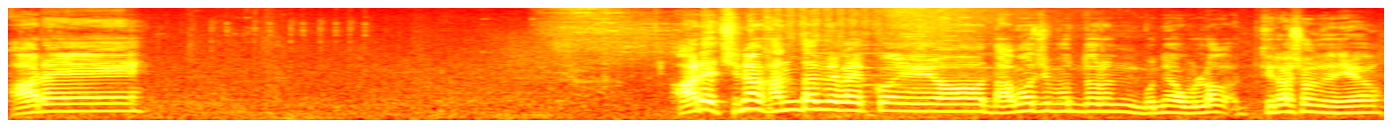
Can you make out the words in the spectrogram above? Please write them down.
아래. 아래 지나간 다음에 갈 거예요. 나머지 분들은 뭐냐 올라가 딜하셔도 돼요.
